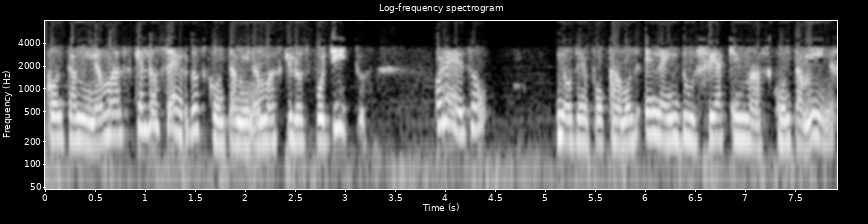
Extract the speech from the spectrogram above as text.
Contamina más que los cerdos, contamina más que los pollitos. Por eso nos enfocamos en la industria que más contamina.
